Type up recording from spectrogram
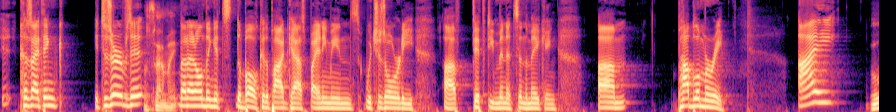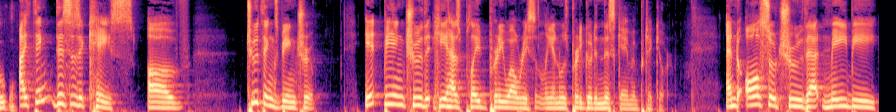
Because I think it deserves it. What's that mean? But I don't think it's the bulk of the podcast by any means, which is already uh, 50 minutes in the making. Um, Pablo Mari, I Ooh. I think this is a case of two things being true. It being true that he has played pretty well recently and was pretty good in this game in particular. And also true that maybe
